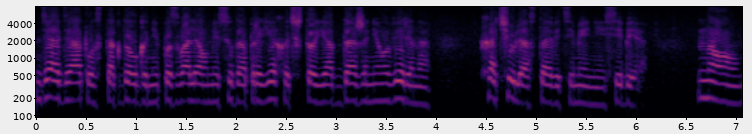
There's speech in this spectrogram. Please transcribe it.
Дядя Атлас так долго не позволял мне сюда приехать, что я даже не уверена, хочу ли оставить имение себе. Но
